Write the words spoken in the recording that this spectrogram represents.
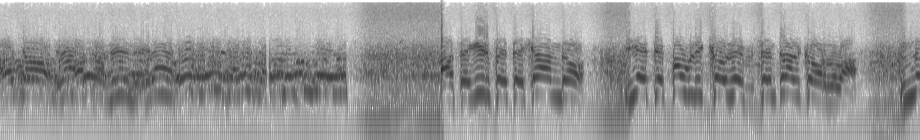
Acá, acá. A seguir festejando y este público de Central Córdoba no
